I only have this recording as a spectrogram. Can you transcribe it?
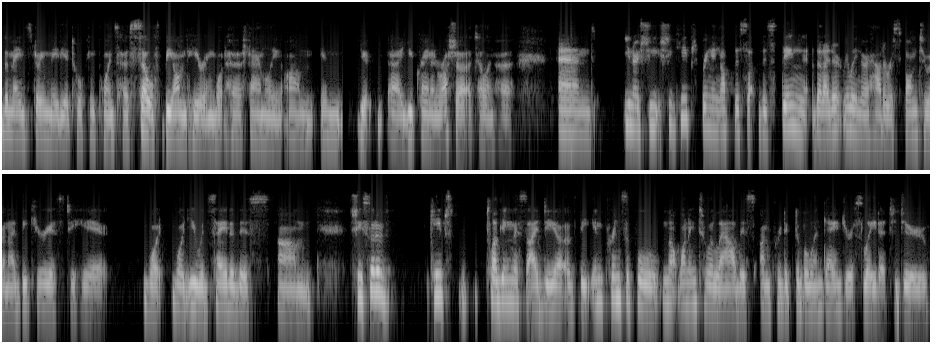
the mainstream media talking points herself beyond hearing what her family um, in uh, Ukraine and Russia are telling her and you know she she keeps bringing up this this thing that I don't really know how to respond to, and I'd be curious to hear what what you would say to this. Um, she sort of keeps plugging this idea of the, in principle, not wanting to allow this unpredictable and dangerous leader to do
